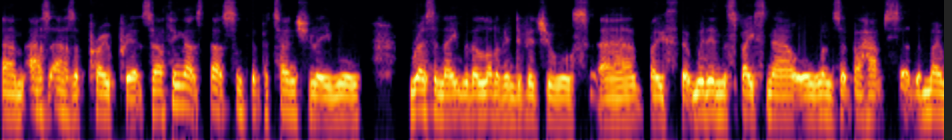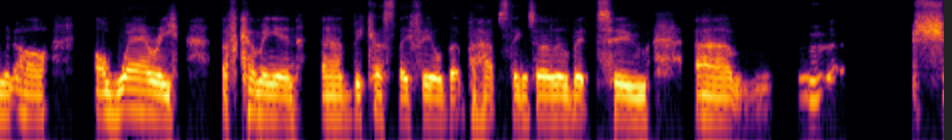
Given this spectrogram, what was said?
um, as as appropriate. So I think that's that's something that potentially will resonate with a lot of individuals, uh, both that within the space now or ones that perhaps at the moment are are wary of coming in uh, because they feel that perhaps things are a little bit too um, sh-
